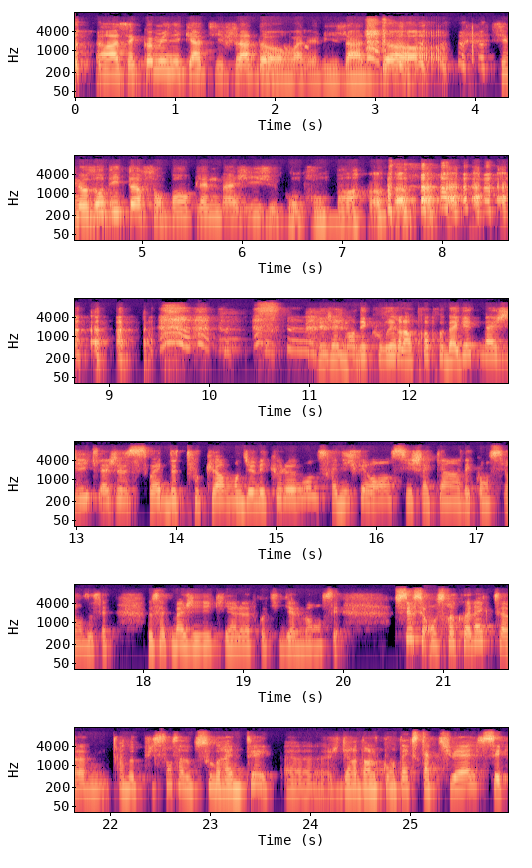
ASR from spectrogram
ah, c'est communicatif. J'adore, Valérie, j'adore. si nos auditeurs sont pas en pleine magie, je comprends pas. Déjà, ils vont découvrir leur propre baguette magique. Là, je souhaite de tout cœur, mon Dieu, mais que le monde serait différent si chacun avait conscience de cette, de cette magie qui est à l'œuvre quotidiennement. C'est tu sais, on se reconnecte euh, à notre puissance, à notre souveraineté. Euh, je dirais dans le contexte actuel, c'est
